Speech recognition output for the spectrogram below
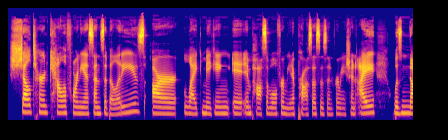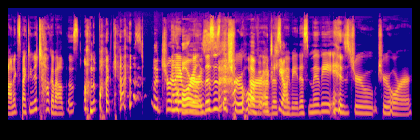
sheltered California sensibilities are like making it impossible for me to process this information. I was not expecting to talk about this on the podcast. The true And I real- this is the true horror of, this movie. This movie is true, true horror.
